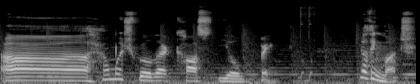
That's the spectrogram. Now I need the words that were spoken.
Uh, how much will that cost the old bank? Nothing much.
